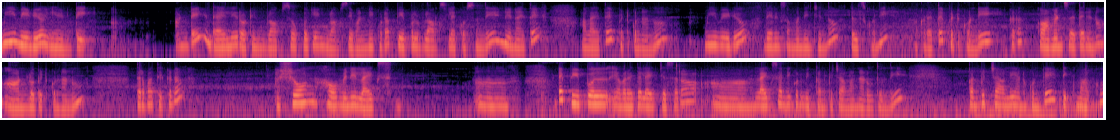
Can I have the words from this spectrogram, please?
మీ వీడియో ఏంటి? అంటే daily routine blogs cooking blogs ఇవన్నీ కూడా పీపుల్ బ్లాగ్స్ వస్తుంది. నేనైతే అలా అయితే పెట్టుకున్నాను. మీ వీడియో దేనికి సంబంధించిందో తెలుసుకొని అక్కడైతే పెట్టుకోండి. ఇక్కడ కామెంట్స్ అయితే నేను ఆన్లో పెట్టుకున్నాను. తర్వాత ఇక్కడ షోన్ హౌ మెనీ లైక్స్ అంటే పీపుల్ ఎవరైతే లైక్ చేశారో లైక్స్ అన్నీ కూడా మీకు కనిపించాలని అడుగుతుంది. కనిపించాలి అనుకుంటే టిక్ మార్కు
